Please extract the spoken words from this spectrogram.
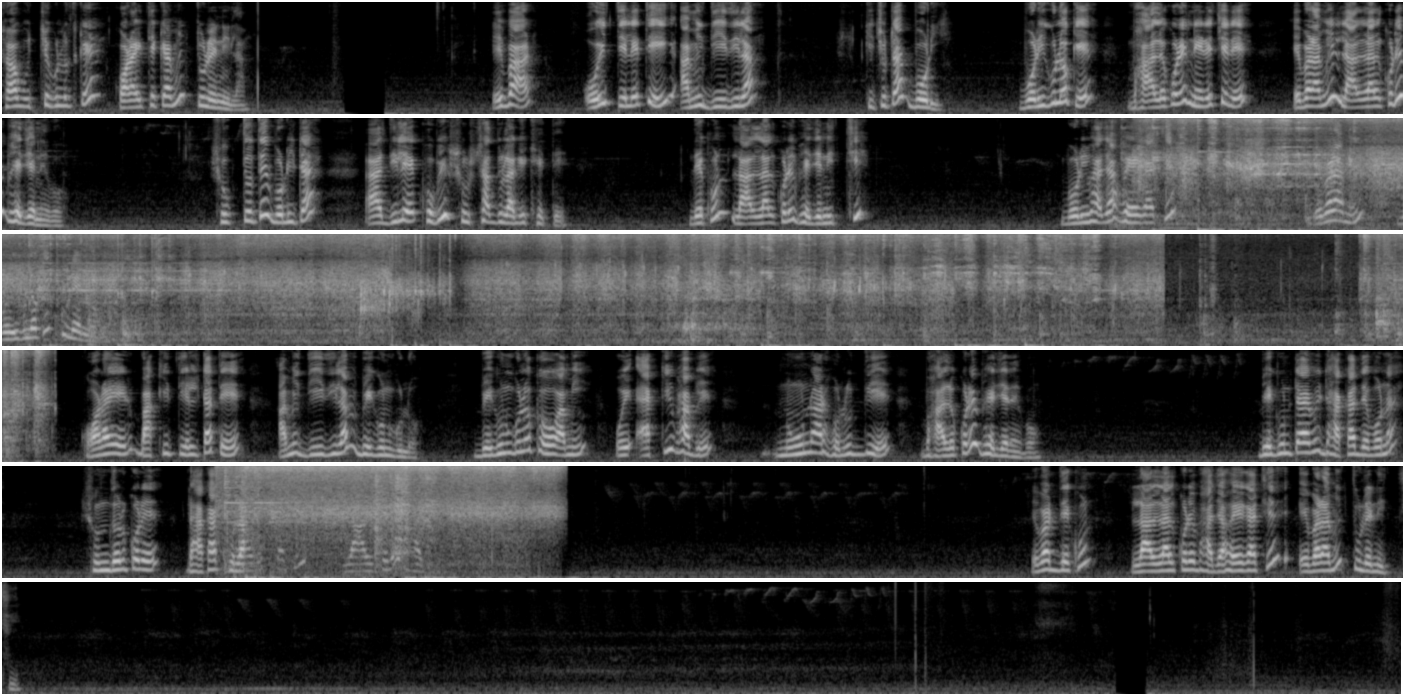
সব উচ্ছেগুলোকে কড়াই থেকে আমি তুলে নিলাম। এবার ওই তেলেতেই আমি দিয়ে দিলাম কিছুটা বড়ি। বড়িগুলোকে ভালো করে নেড়ে চেড়ে এবার আমি লাল লাল করে ভেজে নেব। শুক্তোতে বড়িটা দিলে খুবই সুস্বাদু লাগে খেতে। দেখুন, লাল লাল করে ভেজে নিচ্ছি। বড়ি ভাজা হয়ে গেছে। এবার আমি বড়িগুলোকে তুলে নেব। কড়াইয়ের বাকি তেলটাতে আমি দিয়ে দিলাম বেগুনগুলো। বেগুনগুলোকেও আমি ওই একইভাবে নুন আর হলুদ দিয়ে ভালো করে ভেজে নেব। বেগুনটা আমি ঢাকা দেব না। সুন্দর করে ঢাকা খোলা অবস্থাতে লাল করে ভাজি এবার দেখুন, লাল লাল করে ভাজা হয়ে গেছে। এবার আমি তুলে নিচ্ছি।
